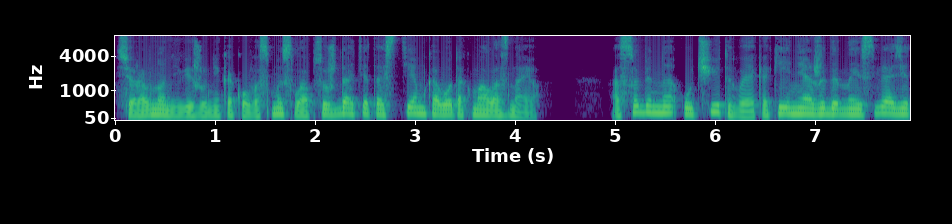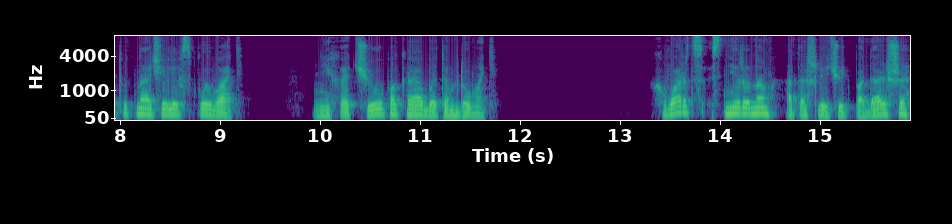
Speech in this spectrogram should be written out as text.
Все равно не вижу никакого смысла обсуждать это с тем, кого так мало знаю. Особенно учитывая, какие неожиданные связи тут начали всплывать. Не хочу пока об этом думать. Хварц с Нироном отошли чуть подальше.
